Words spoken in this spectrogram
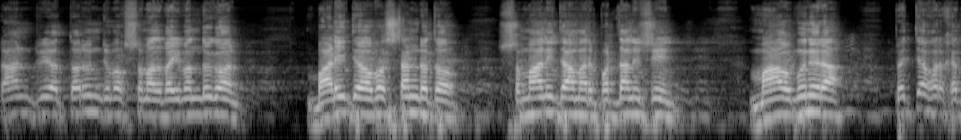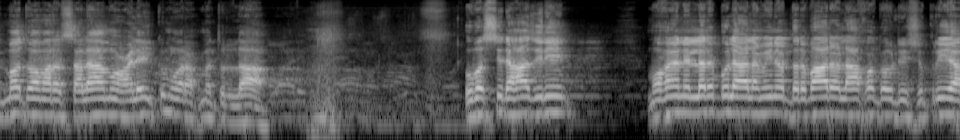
প্রাণপ্রিয় তরুণ যুবক সমাজ ভাই বন্ধুগণ, বাড়িতে অবস্থানরত সম্মানিত আমার পর্দানিসীন মা ও বোনেরা, প্রত্যেকের খেদমত আমার সালাম আলাইকুম ও রহমতুল্লাহ উপস্থিত হাজিরিন মহান আল্লাহ রব্বুল আলমিনের দরবার ও লাখো কোটি শুক্রিয়া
